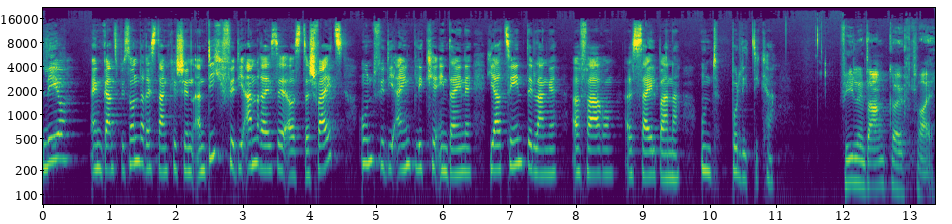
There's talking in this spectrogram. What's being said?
Leo, ein ganz besonderes Dankeschön an dich für die Anreise aus der Schweiz und für die Einblicke in deine jahrzehntelange Erfahrung als Seilbahner und Politiker. Vielen Dank euch zwei.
